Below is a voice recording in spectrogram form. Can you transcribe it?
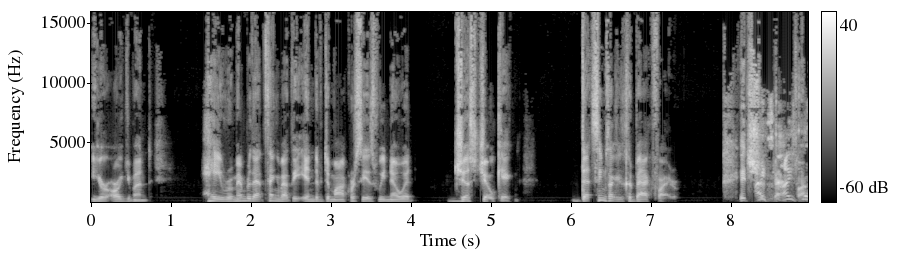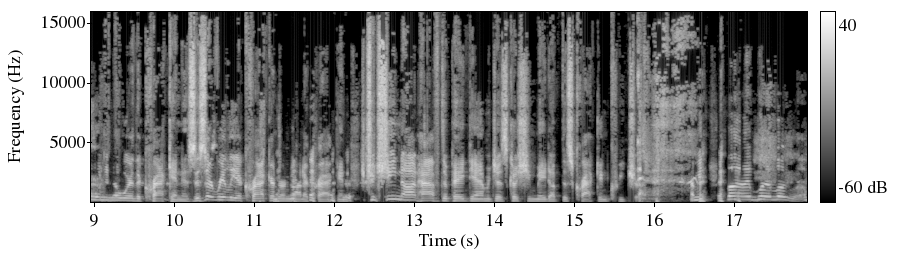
your argument hey, remember that thing about the end of democracy as we know it? Just joking. That seems like it could backfire. It should. I, I still want to know where the kraken is. Is there really a kraken or not a kraken? should she not have to pay damages because she made up this kraken creature? I mean, look, look,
